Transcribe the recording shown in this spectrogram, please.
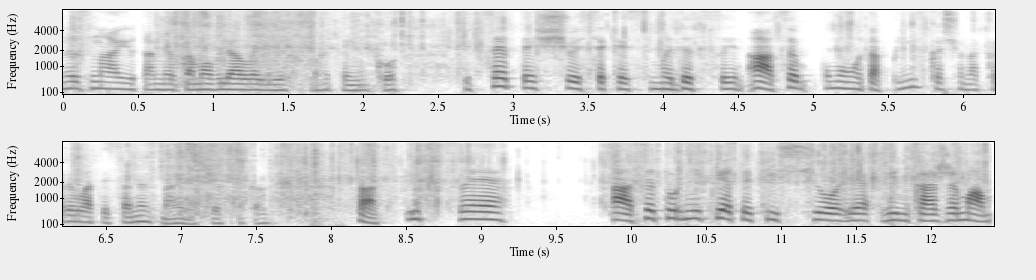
не знаю, там я замовляла їх багатенько. І це те щось якесь медицин. А, це, по-моєму, та плівка, що накриватися, не знаю, що це. Так, і це. А, це турнікети ті, що я, він каже, мам,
